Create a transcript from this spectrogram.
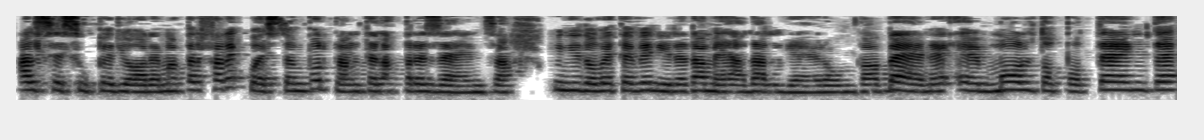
al sé superiore, ma per fare questo è importante la presenza, quindi dovete venire da me ad Alghero, va bene? È molto potente,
